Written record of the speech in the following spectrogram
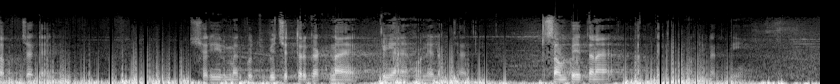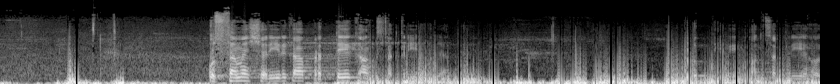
सब जगह शरीर में कुछ विचित्र घटनाएँ, क्रियाएँ होने लग जाती हैं। संवेदनाएँ उस समय शरीर का प्रत्येक अंग सक्रिय हो जाता है। बुद्धि भी बहुत सक्रिय हो।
